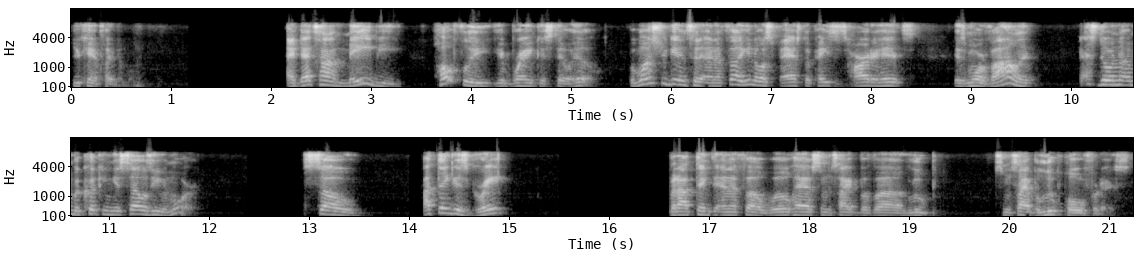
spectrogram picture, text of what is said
you can't play no more. At that time, maybe, hopefully, your brain can still heal. But once you get into the NFL, you know it's faster pace, it's harder hits, it's more violent. That's doing nothing but cooking your cells even more. So I think it's great, but I think the NFL will have some type of uh, loop, some type of loophole for this.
